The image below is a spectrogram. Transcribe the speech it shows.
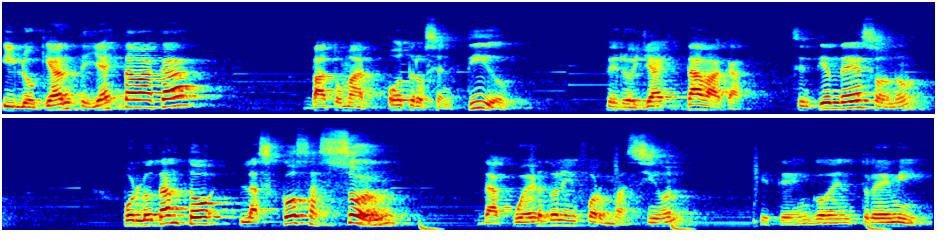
y lo que antes ya estaba acá va a tomar otro sentido, pero ya estaba acá. ¿Se entiende eso, no? Por lo tanto, las cosas son de acuerdo a la información que tengo dentro de mí.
